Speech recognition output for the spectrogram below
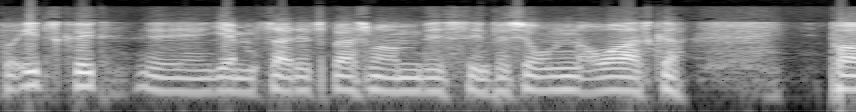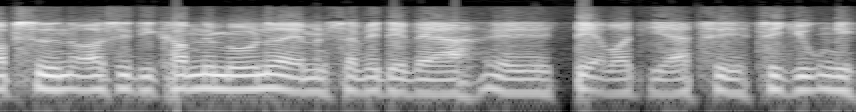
på et skridt, øh, jamen så er det et spørgsmål om, hvis inflationen overrasker på opsiden også i de kommende måneder, jamen så vil det være øh, der, hvor de er til, til juni.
